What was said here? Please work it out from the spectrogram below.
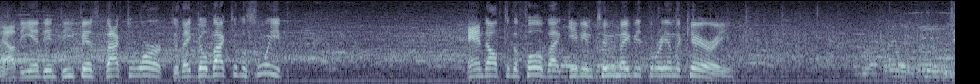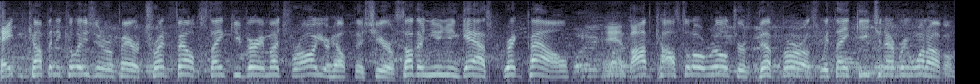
Now the Indian defense back to work. Do they go back to the sweep? Hand off to the fullback, give him two, maybe three on the carry. Tate and Company Collision Repair. Trent Phelps, thank you very much for all your help this year. Southern Union Gas, Greg Powell, and Bob Costello Realtors, Biff Burris. We thank each and every one of them.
